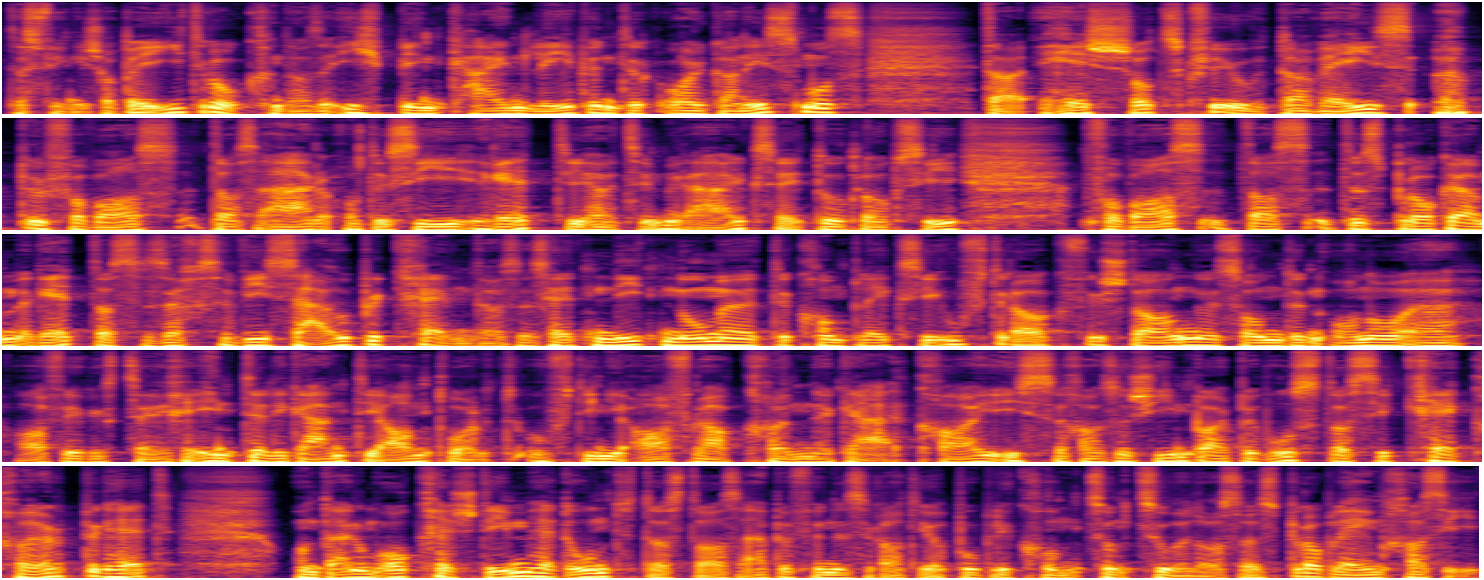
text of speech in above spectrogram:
das finde ich schon beeindruckend. Also ich bin kein lebender Organismus. Da hast du schon das Gefühl, da weiss jemand, von was dass er oder sie redet. Ich habe jetzt immer er gesagt, du glaubst sie, von was dass das Programm redet, dass er sich wie selber kennt. Also es hat nicht nur den komplexen Auftrag verstanden, gegangen, sondern auch noch eine Anführungszeichen, intelligente Antwort auf deine Anfrage können geben. KI ist sich also scheinbar bewusst, dass sie keinen Körper hat und darum auch keine Stimme hat und dass das eben für ein Radiopublikum zum Zulassen ein Problem kann sein.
